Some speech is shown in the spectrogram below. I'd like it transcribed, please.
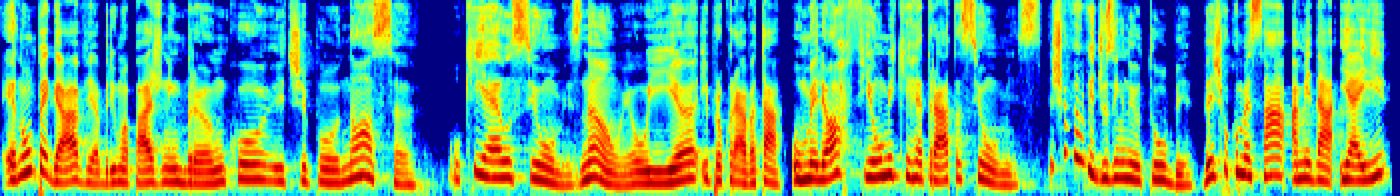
Eu não pegava e abria uma página em branco e tipo, nossa, o que é os ciúmes? Não, eu ia e procurava, tá, o melhor filme que retrata ciúmes. Deixa eu ver um videozinho no YouTube. Deixa eu começar a me dar. E aí,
